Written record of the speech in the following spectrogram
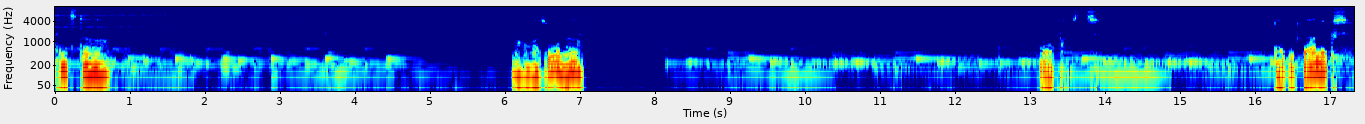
Fenster. Machen wir so, ne? So passt's. Da geht gar nichts.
